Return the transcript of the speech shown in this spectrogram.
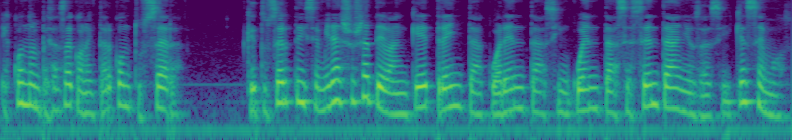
es cuando empezás a conectar con tu ser. Que tu ser te dice, mira, yo ya te banqué 30, 40, 50, 60 años así, ¿qué hacemos?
